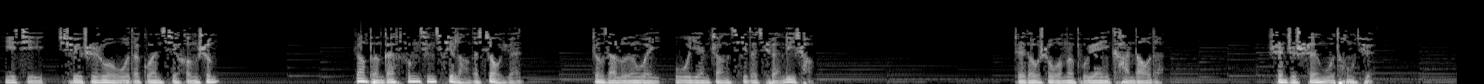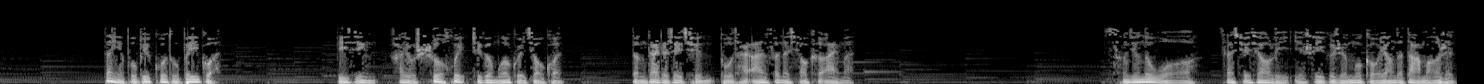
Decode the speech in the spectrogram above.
以及趋之若鹜的官气横生。让本该风清气朗的校园，正在沦为乌烟瘴气的权力场。这都是我们不愿意看到的，甚至深恶痛绝。但也不必过度悲观，毕竟还有社会这个魔鬼教官，等待着这群不太安分的小可爱们。曾经的我在学校里也是一个人模狗样的大忙人，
